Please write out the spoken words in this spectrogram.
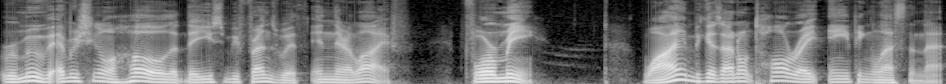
remove every single hoe that they used to be friends with in their life for me. Why? Because I don't tolerate anything less than that.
